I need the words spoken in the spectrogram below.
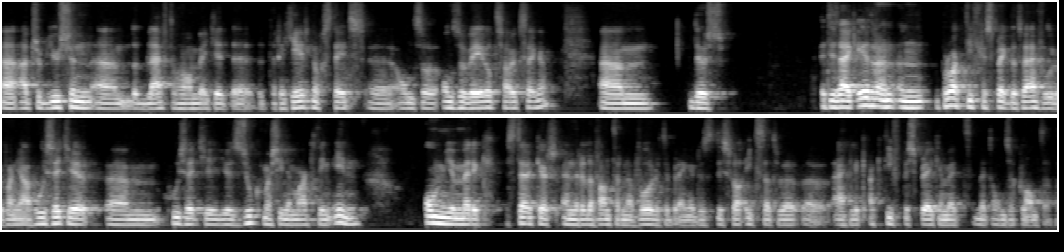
attribution, um, dat blijft toch nog een beetje, het regeert nog steeds onze, onze wereld, zou ik zeggen. Um, dus het is eigenlijk eerder een, een, proactief gesprek dat wij voeren van ja, hoe zet je, um, hoe zet je, je zoekmachine marketing in om je merk sterker en relevanter naar voren te brengen. Dus het is wel iets dat we uh, eigenlijk actief bespreken met, met onze klanten.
